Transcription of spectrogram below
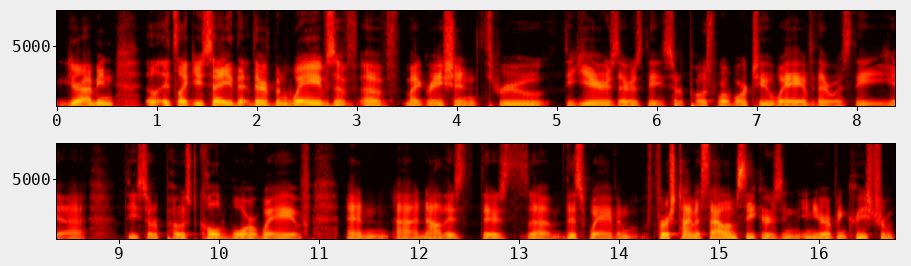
yeah, I mean, it's like you say that there have been waves of, of migration through the years. There was the sort of post World War II wave. There was the uh, the sort of post Cold War wave, and uh, now there's there's um, this wave. And first time asylum seekers in, in Europe increased from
